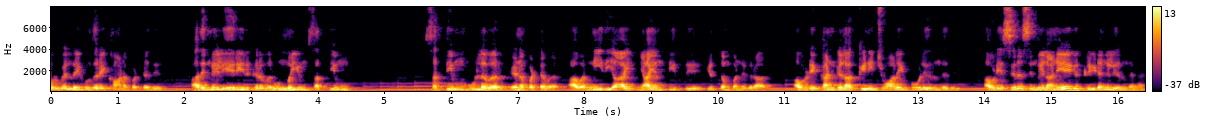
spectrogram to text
ஒரு வெள்ளை குதிரை காணப்பட்டது. அதன் மேல் ஏறி இருக்கிறவர் உண்மையும் சத்தியம் சத்தியம் உள்ளவர் எனப்பட்டவர். அவர் நீதியாய் நியாயம் தீர்த்து யுத்தம் பண்ணுகிறார். அவருடைய கண்கள் அக்கினி சுவாலை போல் இருந்தது. அவருடைய சிரசின் மேல் அநேக கிரீடங்கள் இருந்தன.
